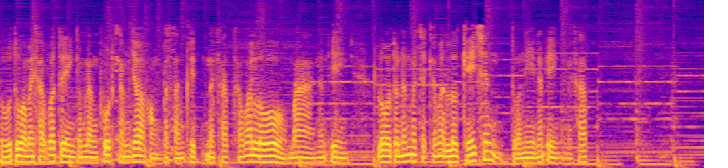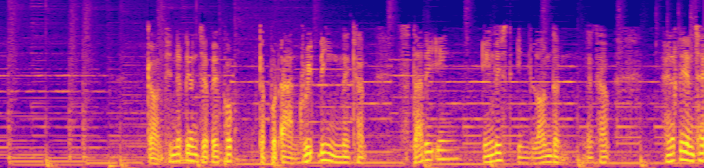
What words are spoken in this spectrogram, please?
รู้ตัวไหมครับว่าตัวเองกำลังพูดคำย่อของภาษาอังกฤษนะครับคำว่าโลมานั่นเองโลตัวนั้นมาจากคำว่า location ตัวนี้นั่นเองนะครับ ก่อนที่นักเรียนจะไปพบกับบทอ่าน reading นะครับ studying English in London นะครับให้นักเรียนใช้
